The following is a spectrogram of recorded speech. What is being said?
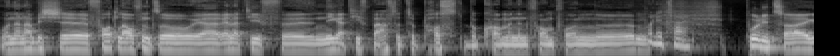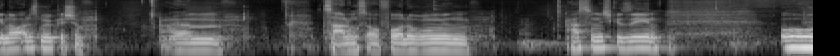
Und dann habe ich äh, fortlaufend so ja, relativ äh, negativ behaftete Post bekommen in Form von ähm, Polizei. Polizei, genau, alles Mögliche. Ähm, Zahlungsaufforderungen, hast du nicht gesehen. Und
